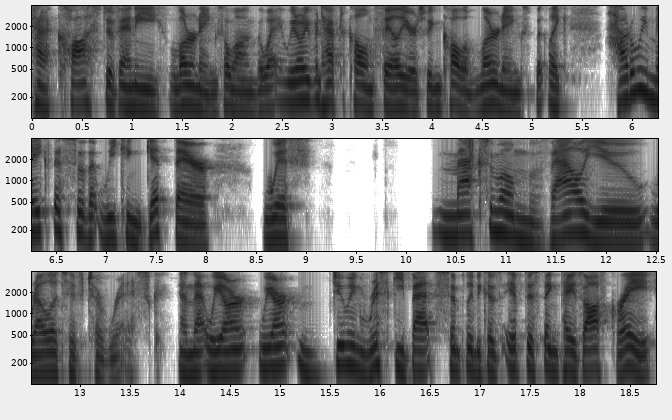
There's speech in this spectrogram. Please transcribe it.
kind of cost of any learnings along the way. We don't even have to call them failures. We can call them learnings, but like how do we make this so that we can get there with maximum value relative to risk and that we aren't we aren't doing risky bets simply because if this thing pays off great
